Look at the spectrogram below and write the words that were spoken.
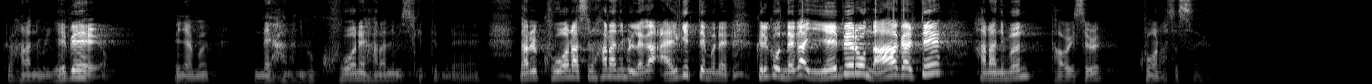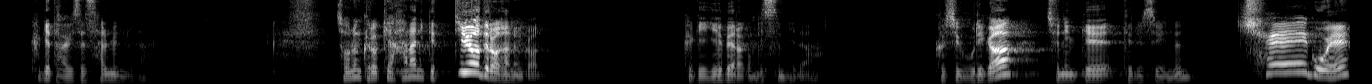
그 하나님을 예배해요. 왜냐하면 내 하나님은 구원의 하나님이시기 때문에 나를 구원하실 하나님을 내가 알기 때문에 그리고 내가 예배로 나아갈 때 하나님은 다윗을 구원하셨어요. 그게 다윗의 삶입니다. 저는 그렇게 하나님께 뛰어들어가는 것 그게 예배라고 믿습니다. 그것이 우리가 주님께 드릴 수 있는 최고의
